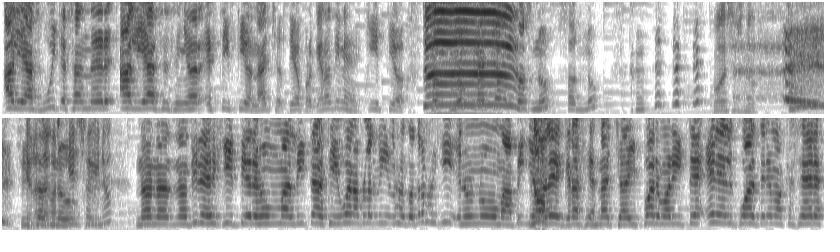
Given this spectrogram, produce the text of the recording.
alias Wittesander, alias el señor Steve Tío Nacho, tío, ¿por qué no tienes skin, tío? ¿Sos noob, Nacho? ¿Sos noob? ¿Sos noob? ¿Cómo que sos noob? Sí, ¿Que no sos tengo skin, soy noob? No, no, no tienes skin, tío, eres un maldito tío. Bueno, Platinum, nos encontramos aquí en un nuevo mapilla, ¿vale? Gracias, Nacho, ahí por morirte En el cual tenemos que hacer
